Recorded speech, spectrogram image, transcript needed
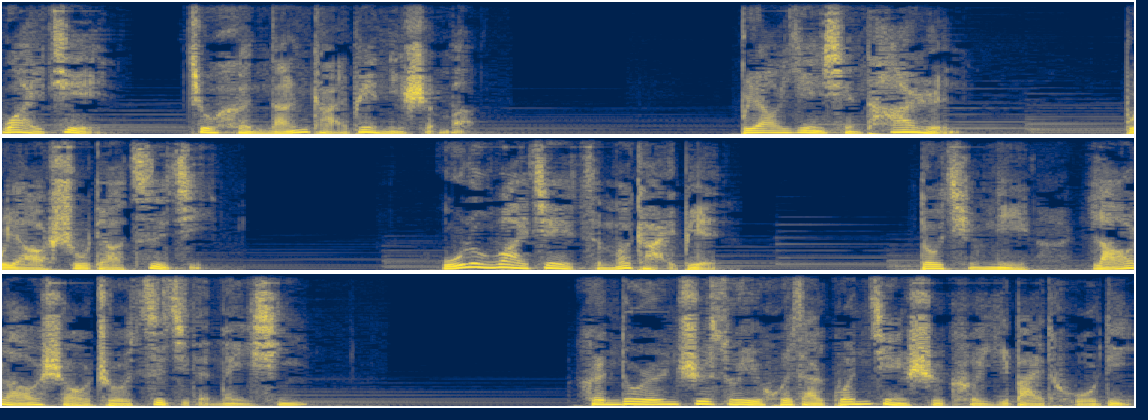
外界就很难改变你什么。不要艳羡他人，不要输掉自己。无论外界怎么改变，都请你牢牢守住自己的内心。很多人之所以会在关键时刻一败涂地，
